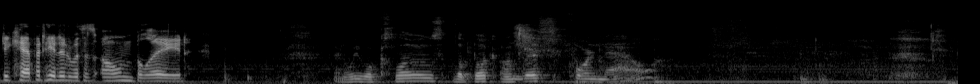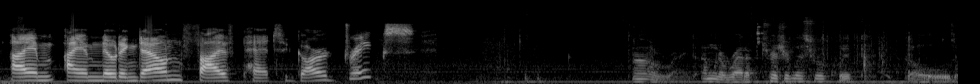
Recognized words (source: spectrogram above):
Decapitated with his own blade. And we will close the book on this for now. I am I am noting down five pet guard drakes. All right. I'm going to write up a treasure list real quick. Gold.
